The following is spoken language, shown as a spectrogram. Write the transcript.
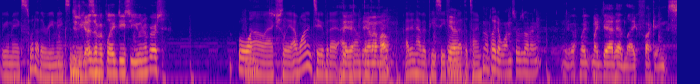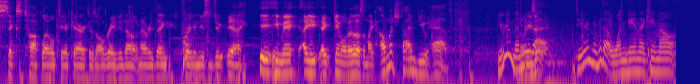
remakes. What other remakes? Did you guys ever play DC Universe? One. No, actually, I wanted to, but I, I The- don't the think I, MMO? I didn't have a PC for it at the time. I played it once. It was alright. Yeah, my, my dad had like fucking six top level tier characters all rated out and everything. Friggin' used to do yeah. He he made I, I came over to this. I'm like, how much time do you have? You remember he's a- that? Do you remember that one game that came out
